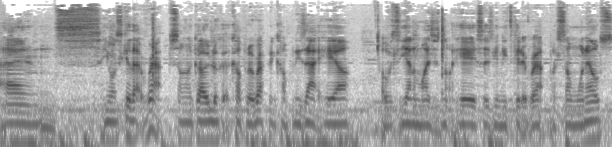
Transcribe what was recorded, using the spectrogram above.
and he wants to get that wrapped. So I'm going to go look at a couple of wrapping companies out here. Obviously, Yiannimize's not here, so he's going to need to get it wrapped by someone else.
